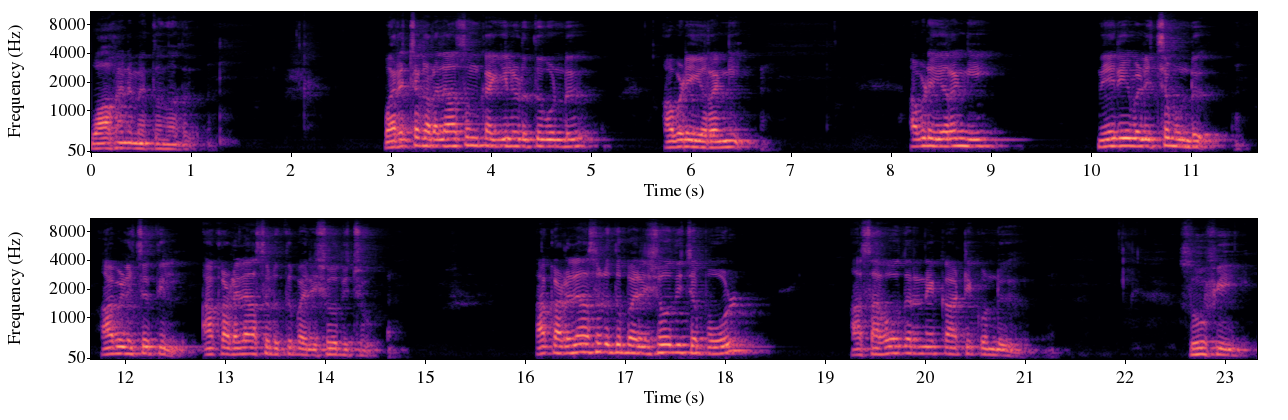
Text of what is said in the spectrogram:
വാഹനമെത്തുന്നത്. വരച്ച കടലാസും കയ്യിലെടുത്തുകൊണ്ട് അവിടെ ഇറങ്ങി അവിടെ ഇറങ്ങി നേരിയ വെളിച്ചമുണ്ട്. ആ വെളിച്ചത്തിൽ ആ കടലാസ് എടുത്ത് പരിശോധിച്ചു. ആ കടലാസ് എടുത്ത് പരിശോധിച്ചപ്പോൾ ആ സഹോദരനെ കാട്ടിക്കൊണ്ട് സൂഫി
